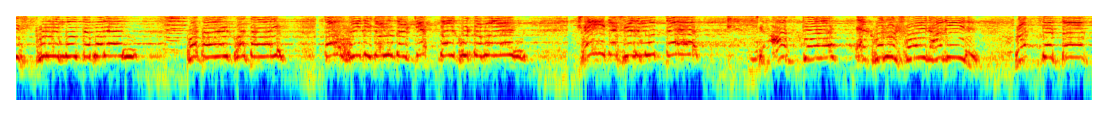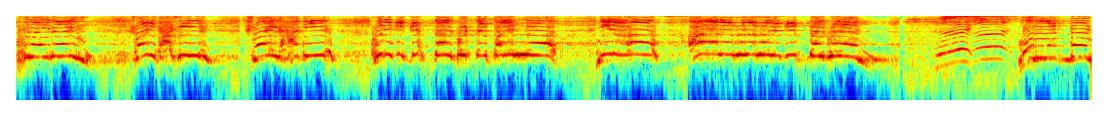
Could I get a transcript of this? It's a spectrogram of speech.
বিস্ফোরণ বলতে পারেন, কোথায় কোথায় তাওহিদি জনতা গ্রেপ্তার করতে পারেন, সেই দেশের মধ্যে আজকে এখনও শহীদ হাজির, রক্তের দাগ ফেরাই নাই। শহীদ হাসির, শহীদ হাজির খুনিকে গ্রেপ্তার করতে পারেন না? নিরহ আলে করেন। মনে রাখবেন,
